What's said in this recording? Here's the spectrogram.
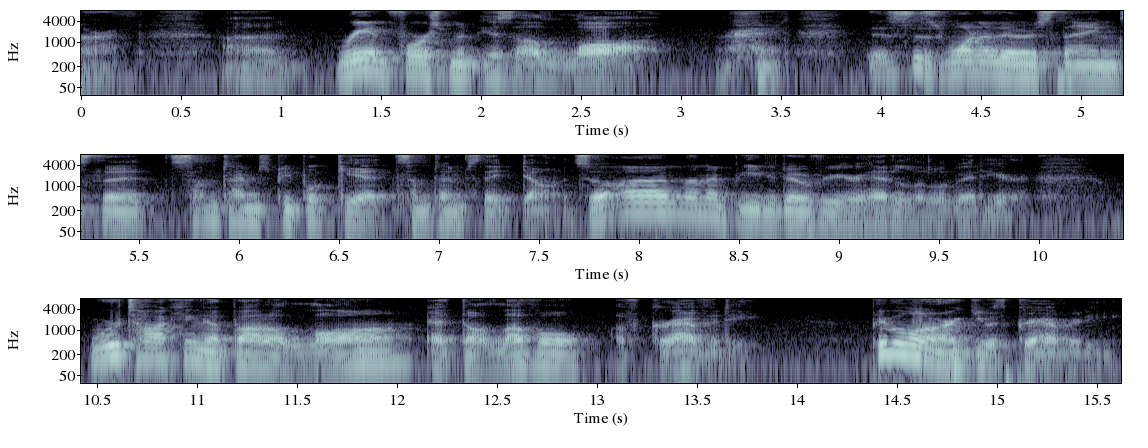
All right. Um, reinforcement is a law. Right? This is one of those things that sometimes people get, sometimes they don't. So I'm going to beat it over your head a little bit here. We're talking about a law at the level of gravity. People don't argue with gravity.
